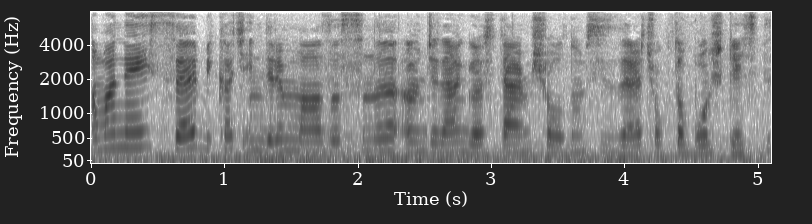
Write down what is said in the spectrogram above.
Ama neyse birkaç indirim mağazasını önceden göstermiş oldum sizlere. Çok da boş geçti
